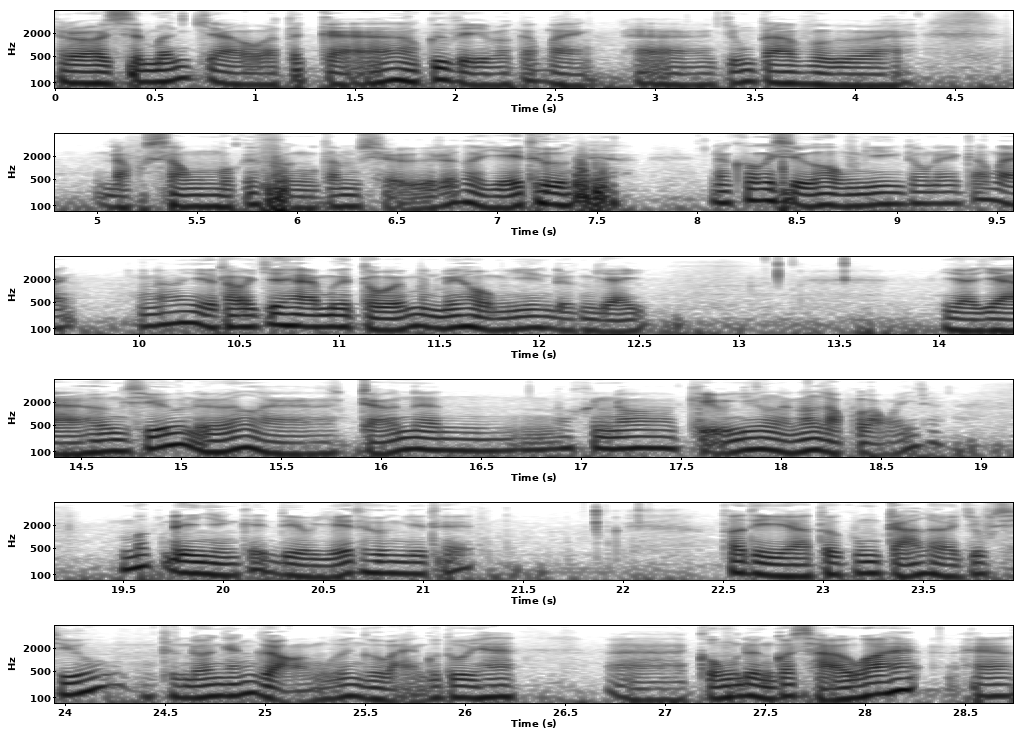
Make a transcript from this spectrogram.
Rồi xin mến chào tất cả quý vị và các bạn. À, chúng ta vừa đọc xong một cái phần tâm sự rất là dễ thương. Nó có cái sự hồn nhiên trong đây các bạn. Nói vậy thôi chứ 20 tuổi mình mới hồn nhiên được vậy. Già già hơn xíu nữa là trở nên nó nó kiểu như là nó lọc lõi đó. Mất đi những cái điều dễ thương như thế. Thôi thì à, tôi cũng trả lời chút xíu, tương đối ngắn gọn với người bạn của tôi ha. À, cũng đừng có sợ quá ha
